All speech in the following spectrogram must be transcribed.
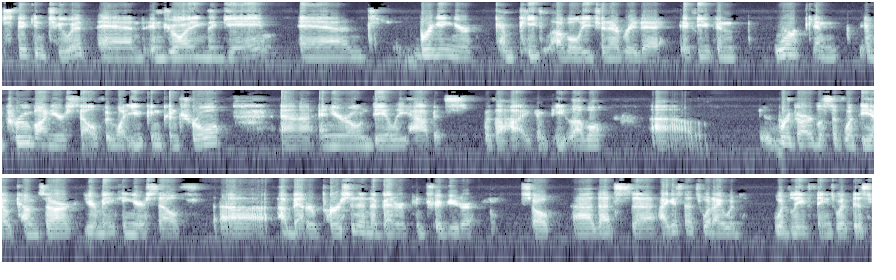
sticking to it and enjoying the game and bringing your compete level each and every day. If you can work and improve on yourself and what you can control uh, and your own daily habits with a high compete level, uh, regardless of what the outcomes are, you're making yourself uh, a better person and a better contributor. So uh, that's, uh, I guess, that's what I would would leave things with is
